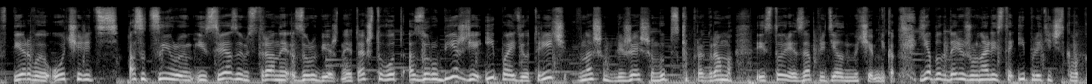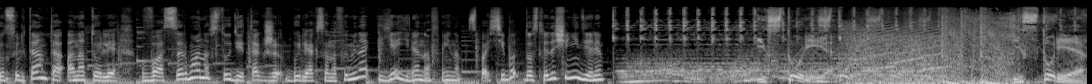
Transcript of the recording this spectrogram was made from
в первую очередь ассоциируем и связываем страны зарубежные. Так что вот о зарубежье и пойдет речь в нашем ближайшем выпуске программы «История за пределами учебника». Я благодарю журналиста и политического консультанта Анатолия Вассермана. В студии также были Оксана Фомина и я, Елена Афонина. Спасибо. До следующей недели. История. История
